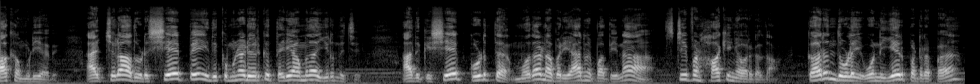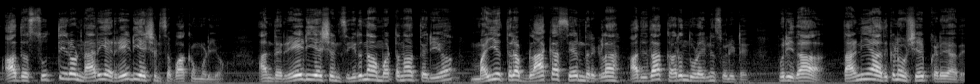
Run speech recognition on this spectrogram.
பார்க்க முடியாது. ஆக்சுவலாக அதோட ஷேப்பே இதுக்கு முன்னாடி வரைக்கும் தெரியாமல் தான் இருந்துச்சு. அதுக்கு ஷேப் கொடுத்த முதல் நபர் யாருன்னு பார்த்தீங்கன்னா ஸ்டீஃபன் ஹாக்கிங் அவர்கள் தான். கருந்துளை ஒன்று ஏற்படுறப்ப அதை சுற்றிலும் நிறைய ரேடியேஷன்ஸை பார்க்க முடியும். அந்த ரேடியேஷன்ஸ் இருந்தால் மட்டும்தான் தெரியும். மையத்தில் பிளாக்காக சேர்ந்துருக்குல்ல அதுதான் கருந்துளைன்னு சொல்லிட்டு. புரியுதா? தனியாக அதுக்குன்னு ஒரு ஷேப் கிடையாது.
